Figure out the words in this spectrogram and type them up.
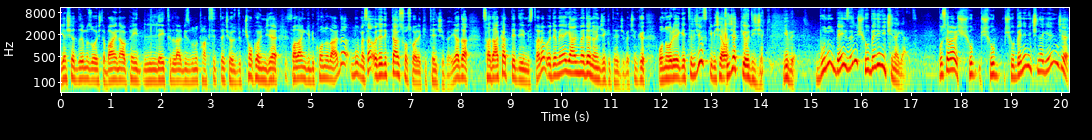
yaşadığımız o işte buy now pay later'lar biz bunu taksitte çözdük çok önce falan gibi konularda bu mesela ödedikten so- sonraki tecrübe ya da sadakat dediğimiz taraf ödemeye gelmeden önceki tecrübe. Çünkü onu oraya getireceğiz ki bir şey alacak ki ödeyecek gibi. Bunun benzeri şubenin içine geldi. Bu sefer şu, şu, şubenin içine gelince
